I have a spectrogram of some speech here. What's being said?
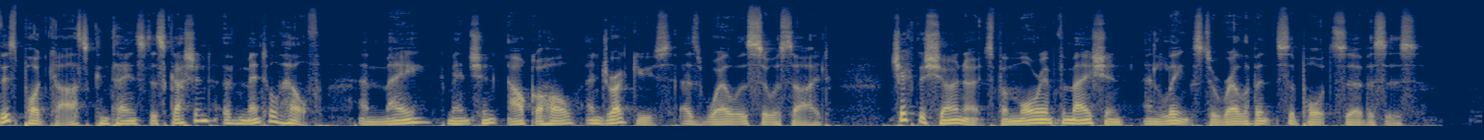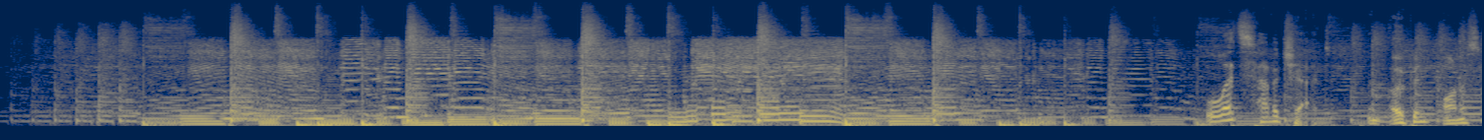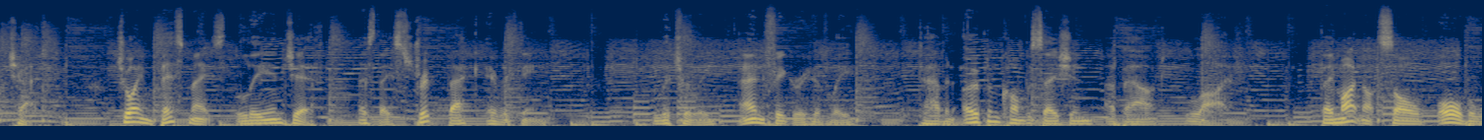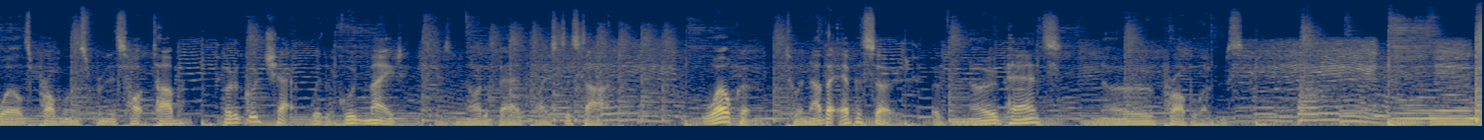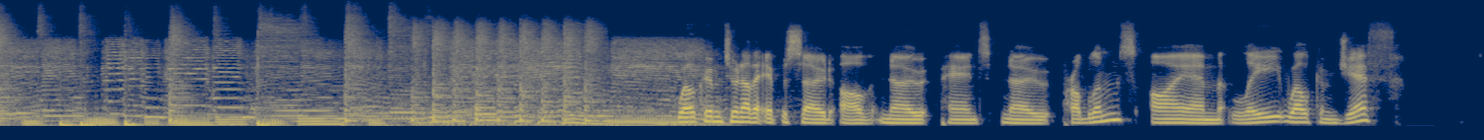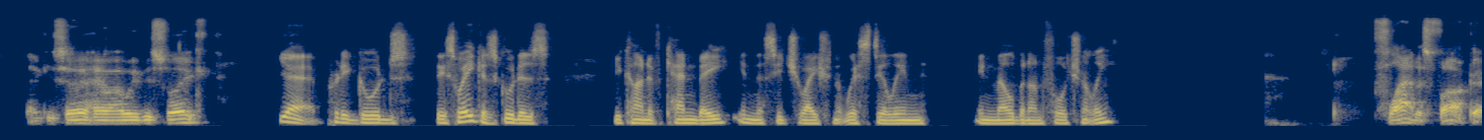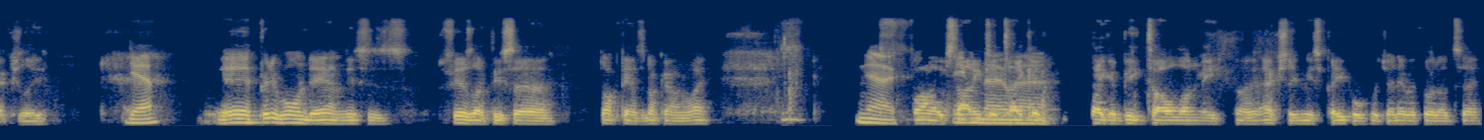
This podcast contains discussion of mental health and may mention alcohol and drug use as well as suicide. Check the show notes for more information and links to relevant support services. Let's have a chat, an open, honest chat. Join best mates Lee and Jeff as they strip back everything, literally and figuratively, to have an open conversation about life. They might not solve all the world's problems from this hot tub, but a good chat with a good mate is not a bad place to start. Welcome to another episode of No Pants, No Problems. Welcome to another episode of No Pants, No Problems. I am Lee. Welcome, Jeff. Thank you, sir. How are we this week? Yeah, pretty good this week, as good as you kind of can be in the situation that we're still in in Melbourne, unfortunately. Flat as fuck, actually. Yeah. Yeah, pretty worn down. This is feels like this uh, lockdown's not going away. No. Finally starting Even to take uh, a take a big toll on me. I actually miss people, which I never thought I'd say.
